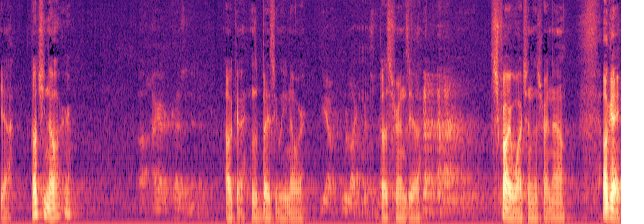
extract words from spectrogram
Yeah. Don't you know her? Uh, I got a cousin in it. Okay, basically you know her. Yeah, we're like best friends. Best friends, yeah. She's probably watching this right now. Okay.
